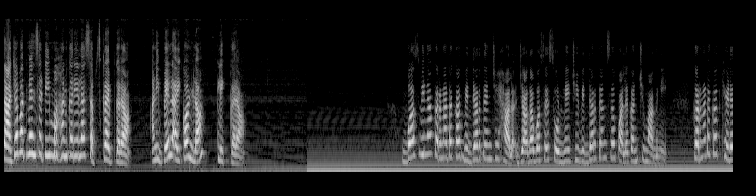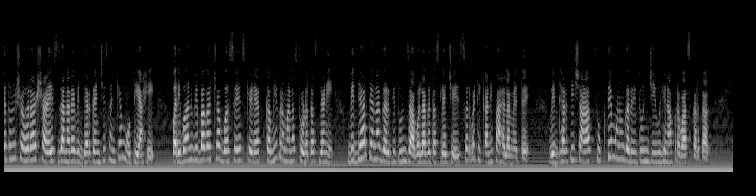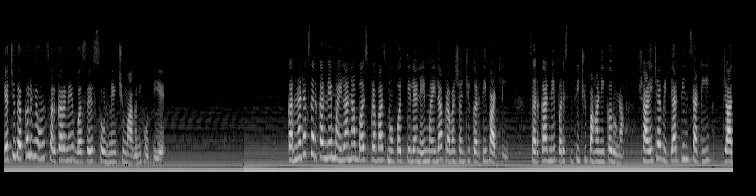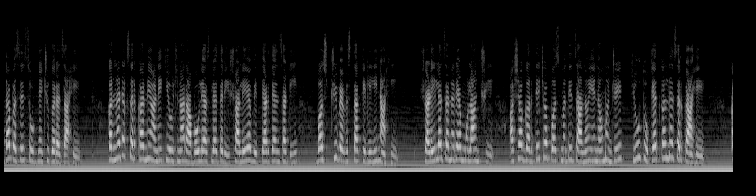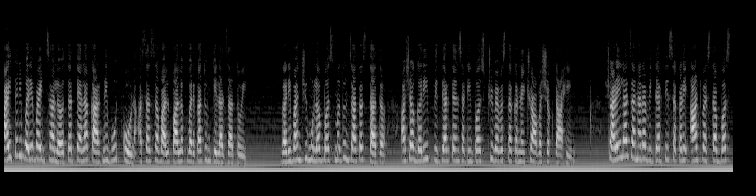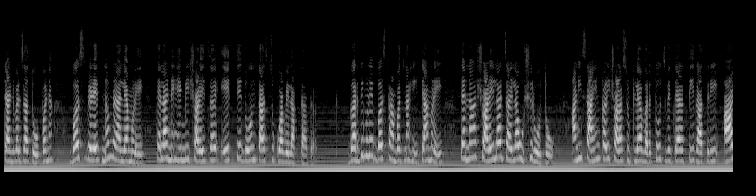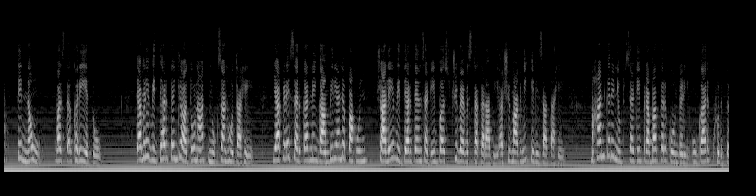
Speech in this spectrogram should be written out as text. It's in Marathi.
ताज्या बातम्यांसाठी महान करेला सबस्क्राईब करा आणि बेल आयकॉनला क्लिक करा. बस विना कर्नाटकात विद्यार्थ्यांचे हाल जादा बसेस सोडण्याची विद्यार्थ्यांसह पालकांची मागणी. कर्नाटकात खेड्यातून शहरात शाळेस जाणाऱ्या विद्यार्थ्यांची संख्या मोठी आहे. परिवहन विभागाच्या बसेस खेड्यात कमी प्रमाणात सोडत असल्याने विद्यार्थ्यांना गर्दीतून जावं लागत असल्याचे सर्व ठिकाणी पाहायला मिळते. विद्यार्थी शाळा चुकते म्हणून गर्दीतून जीव घेणा प्रवास करतात. याची दखल घेऊन सरकारने बसेस सोडण्याची मागणी होतीये. कर्नाटक सरकारने महिलांना बस प्रवास मोफत केल्याने महिला प्रवाशांची गर्दी वाढली. सरकारने परिस्थितीची पाहणी करून शाळेच्या विद्यार्थ्यांसाठी जादा बसेस सोडण्याची गरज आहे. कर्नाटक सरकारने अनेक योजना राबवल्या असल्या तरी शालेय विद्यार्थ्यांसाठी बसची व्यवस्था केलेली नाही. शाळेला जाणाऱ्या मुलांची अशा गर्दीच्या बसमध्ये जाणं येणं म्हणजे जीव धोक्यात घालण्यासारखं आहे. काहीतरी बरे वाईट झालं तर त्याला कारणीभूत कोण असा सवाल पालक वर्गातून केला जातोय. गरिबांची मुलं बसमधून जात असतात अशा गरीब विद्यार्थ्यांसाठी बसची व्यवस्था करण्याची आवश्यकता आहे. शाळेला जाणारा विद्यार्थी सकाळी आठ वाजता बस स्टँडवर जातो पण बस वेळेत न मिळाल्यामुळे त्याला नेहमी शाळेचं एक ते दोन तास चुकवावे लागतात. गर्दीमुळे बस थांबत नाही त्यामुळे त्यांना शाळेला जायला उशीर होतो. आणि सायंकाळी शाळा सुटल्यावर तोच विद्यार्थी रात्री आठ ते नऊ वाजता घरी येतो. त्यामुळे विद्यार्थ्यांच्या अतोनात नुकसान होत आहे. याकडे सरकारने गांभीर्यानं पाहून शालेय विद्यार्थ्यांसाठी बसची व्यवस्था करावी अशी मागणी केली जात आहे. महानकरी न्यूजसाठी प्रभाकर गोंधळी उगार खुर्द.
